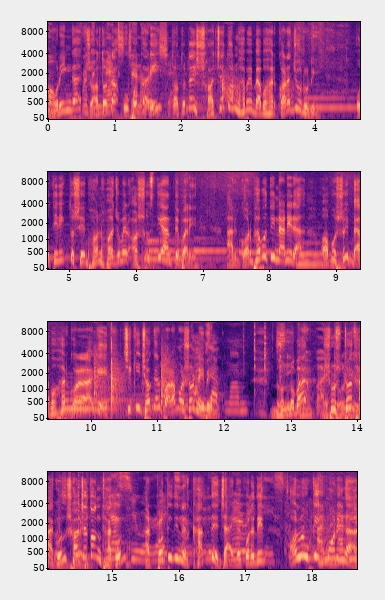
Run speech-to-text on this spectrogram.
মোরিঙ্গা যতটা উপকারী. ততটাই সচেতনভাবে ব্যবহার করা জরুরি। অতিরিক্ত সেবন হজমের অস্বস্তি আনতে পারে। আর গর্ভবতী নারীরা অবশ্যই ব্যবহার করার আগে চিকিৎসকের পরামর্শ নেবেন। ধন্যবাদ সুস্থ থাকুন সচেতন থাকুন আর প্রতিদিনের খাদ্যে জায়গা করে দিন। অলৌকিক মোরিঙ্গা।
